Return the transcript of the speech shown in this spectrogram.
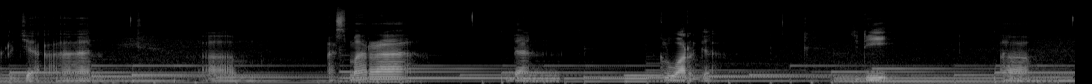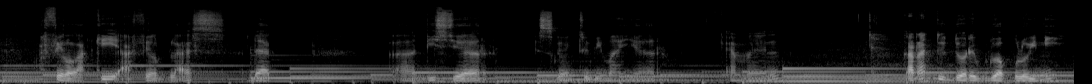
pekerjaan asmara dan keluarga. Jadi I feel lucky I feel blessed that uh, this year is going to be my year. Amen. Karena di 2020 ini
